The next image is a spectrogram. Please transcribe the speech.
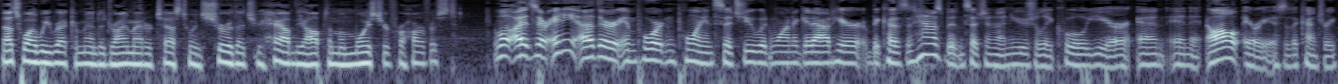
That's why we recommend a dry matter test to ensure that you have the optimum moisture for harvest. Well, is there any other important points that you would want to get out here because it has been such an unusually cool year and, and in all areas of the country?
